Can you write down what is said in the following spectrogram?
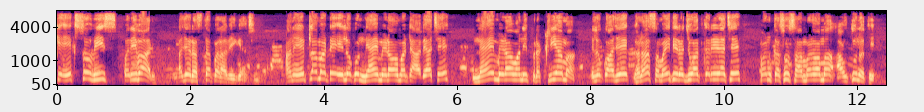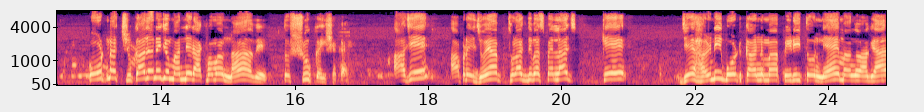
કે એકસો વીસ પરિવાર આજે રસ્તા પર આવી ગયા છે. અને એટલા માટે એ લોકો ન્યાય મેળવવા માટે આવ્યા છે. ન્યાય મેળવવાની પ્રક્રિયામાં એ લોકો આજે ઘણા સમયથી રજૂઆત કરી રહ્યા છે, પણ કશું સાંભળવામાં આવતું નથી. કોર્ટના ચુકાદાને જો માન્ય રાખવામાં ના આવે, તો શું કહી શકાય? આજે આપણે જોયા થોડાક દિવસ પહેલાં જ કે જે હરણી બોટ કાંડમાં પીડિતો ન્યાય માંગવા ગયા,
